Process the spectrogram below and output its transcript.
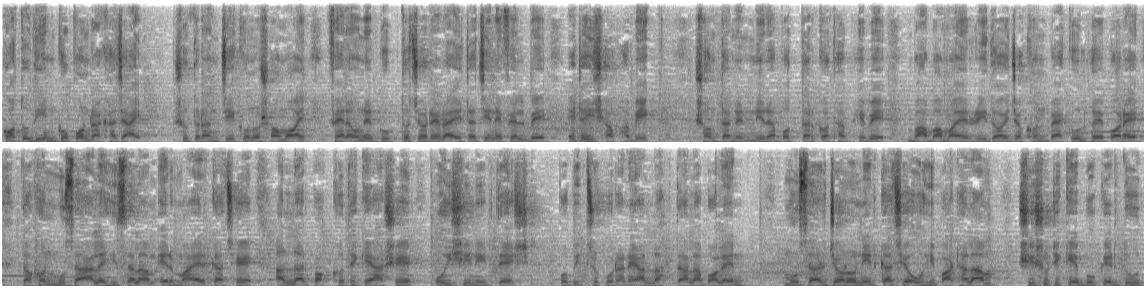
কতদিন গোপন রাখা যায়? সুতরাং যে কোনো সময় ফেরাউনের গুপ্তচরেরা এটা জেনে ফেলবে, এটাই স্বাভাবিক। সন্তানের নিরাপত্তার কথা ভেবে বাবা মায়ের হৃদয় যখন ব্যাকুল হয়ে পড়ে, তখন মুসা আলহিসাল্লাম এর মায়ের কাছে আল্লাহর পক্ষ থেকে আসে ঐশী নির্দেশ। পবিত্র কোরআনে আল্লাহ তাআলা বলেন, মুসার জননীর কাছে ওহি পাঠালাম, শিশুটিকে বুকের দুধ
